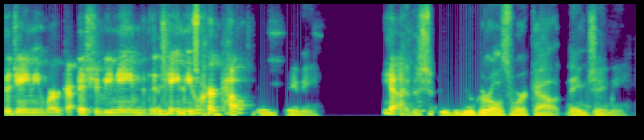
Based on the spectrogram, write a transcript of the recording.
the Jamie workout. It should be named the Jamie workout. Jamie. Yeah. yeah. This should be the new girls workout named Jamie.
